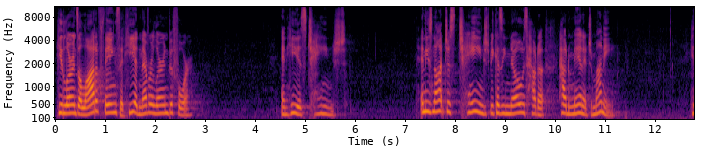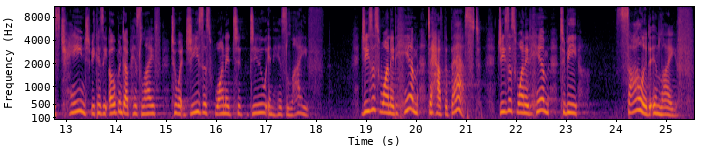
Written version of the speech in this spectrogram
He learns a lot of things that he had never learned before. And he is changed. And he's not just changed because he knows how to, how to manage money. He's changed because he opened up his life to what Jesus wanted to do in his life. Jesus wanted him to have the best. Jesus wanted him to be solid in life.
